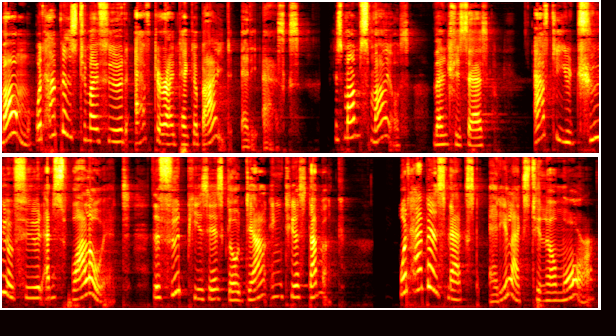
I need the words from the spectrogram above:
Mom, what happens to my food after I take a bite? Eddie asks. His mom smiles. Then she says, After you chew your food and swallow it, the food pieces go down into your stomach. What happens next? Eddie likes to know more.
